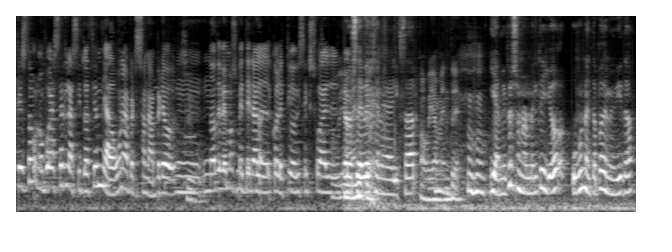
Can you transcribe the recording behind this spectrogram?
que esto no pueda ser la situación de alguna persona, pero mm, Sí. no debemos meter al colectivo bisexual. Obviamente. No se debe generalizar. Obviamente. Y a mí personalmente, yo hubo una etapa de mi vida,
